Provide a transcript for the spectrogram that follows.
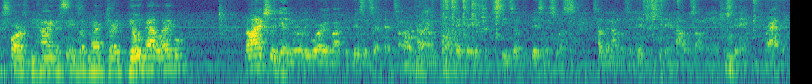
as far as behind the scenes of Mac Dre building that label? No, I actually didn't really worry about the business at that time. Okay. Um, I think the intricacies of the business was something I wasn't interested in. I was only interested in rapping.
